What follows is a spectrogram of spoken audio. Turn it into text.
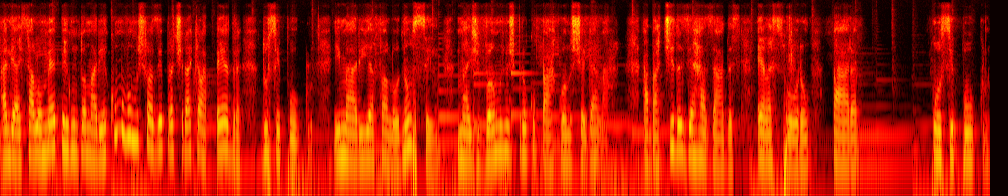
Aliás, Salomé perguntou a Maria: como vamos fazer para tirar aquela pedra do sepulcro? E Maria falou: não sei, mas vamos nos preocupar quando chegar lá. Abatidas e arrasadas, elas foram para o sepulcro,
